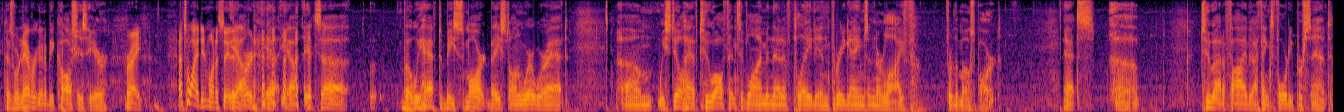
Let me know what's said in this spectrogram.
because we're never going to be cautious here. Right. That's why I didn't want to say that yeah, word. yeah, yeah. It's uh, but we have to be smart based on where we're at. Um, we still have two offensive linemen that have played in three games in their life, for the most part. That's uh, two out of five. I think is forty percent.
